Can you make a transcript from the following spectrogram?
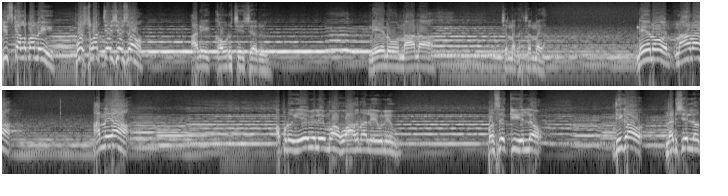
తీసుకెళ్ళమని పోస్ట్ మార్క్ చేసేసాం అని కవరు చేశారు. నేను నానా చిన్నగా చిన్నగా. నేను నానా అన్నయ్య అప్పుడు ఏమి లేవు మా వాహనాలు ఏమి లేవు. బస్సు ఎక్కి వెళ్ళాం. దిగాం నడిచి వెళ్ళాం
